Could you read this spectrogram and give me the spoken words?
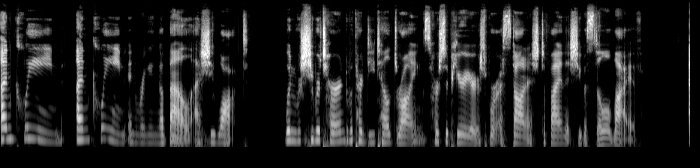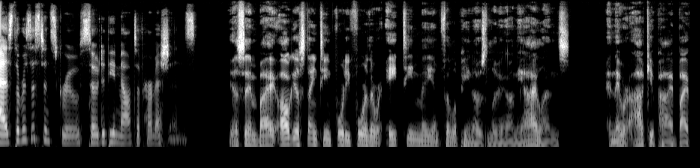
Unclean, unclean, and ringing a bell as she walked. When she returned with her detailed drawings, her superiors were astonished to find that she was still alive. As the resistance grew, so did the amount of her missions. Yes, and by August 1944, there were 18 million Filipinos living on the islands, and they were occupied by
